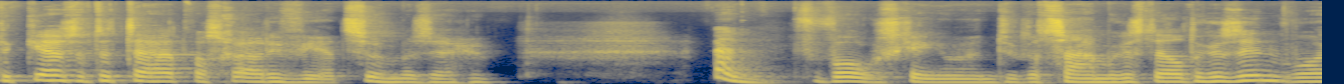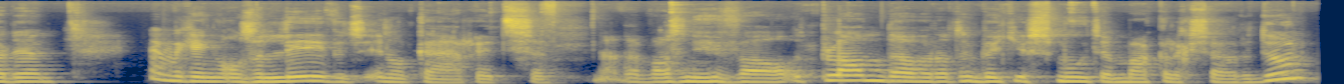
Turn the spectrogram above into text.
De kerst op de taart was gearriveerd, zullen we zeggen. En vervolgens gingen we natuurlijk dat samengestelde gezin worden. En we gingen onze levens in elkaar ritsen. Nou, dat was in ieder geval het plan dat we dat een beetje smooth en makkelijk zouden doen.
